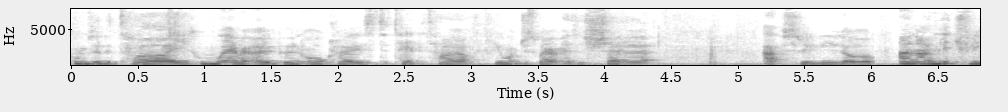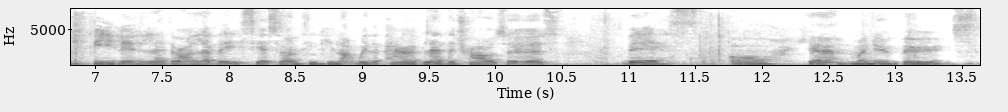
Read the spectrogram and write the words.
comes with a tie, you can wear it open or closed to take the tie off if you want, just wear it as a shirt. Absolutely love. And I'm literally feeling leather on leather this year, so I'm thinking like with a pair of leather trousers, this, oh yeah, my new boots,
